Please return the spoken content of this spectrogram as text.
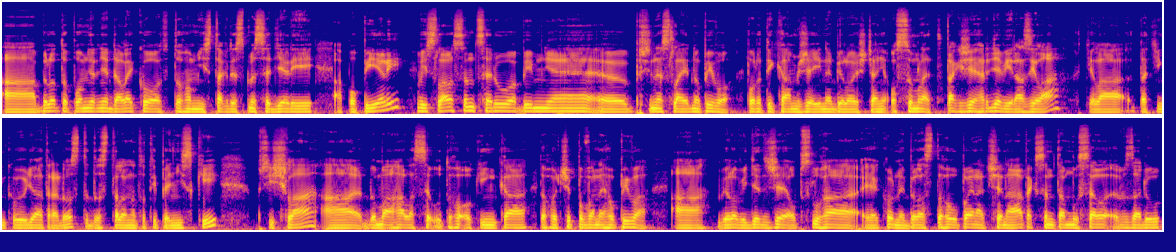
a bylo to poměrně daleko od toho místa, kde jsme seděli a popíjeli. Vyslal jsem dceru, aby mě e, přinesla jedno pivo. Podotýkám, že jí nebylo ještě ani 8 let. Takže hrdě vyrazila, chtěla tatínkovi udělat radost, dostala na to ty penízky, přišla a domáhala se u toho okýnka toho čepovaného piva. A bylo vidět, že obsluha jako nebyla z toho úplně nadšená, tak jsem tam musel vzadu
